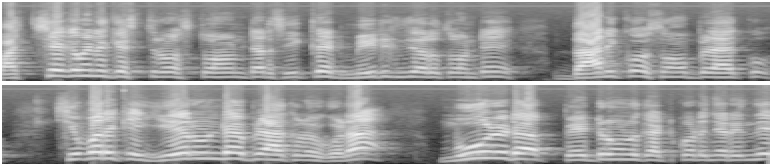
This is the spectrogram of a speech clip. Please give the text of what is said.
ప్రత్యేకమైన గెస్టులు వస్తూ ఉంటారు సీక్రెట్ మీటింగ్ జరుగుతూ ఉంటే దానికోసం బ్లాక్. చివరికి ఏనుండే బ్లాక్లో కూడా మూడు బెడ్రూమ్లు కట్టుకోవడం జరిగింది.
